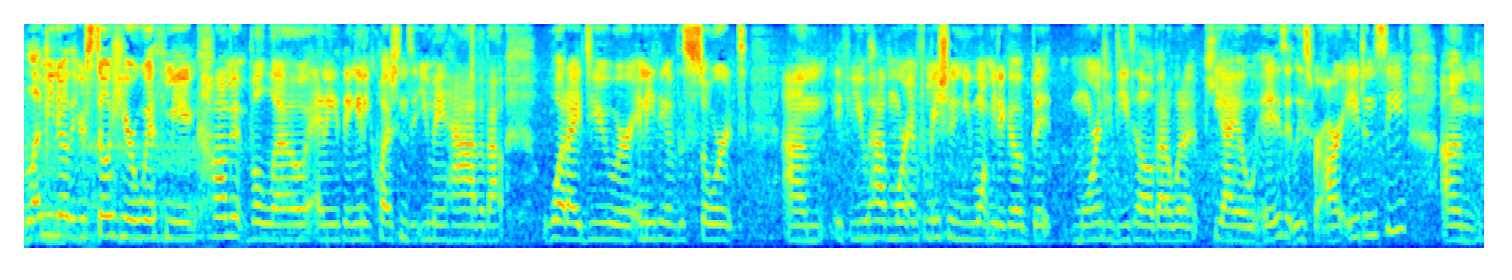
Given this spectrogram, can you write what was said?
let me know that you're still here with me. Comment below anything, any questions that you may have about what I do or anything of the sort. Um, if you have more information and you want me to go a bit more into detail about what a PIO is, at least for our agency, um,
